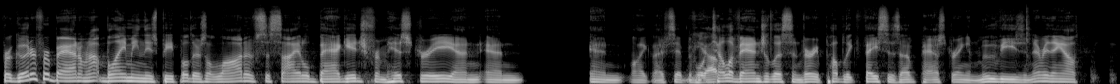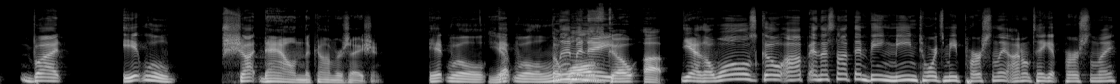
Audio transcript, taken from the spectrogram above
for good or for bad, I'm not blaming these people. There's a lot of societal baggage from history and and and like I've said before, Yep. televangelists and very public faces of pastoring and movies and everything else. But it will shut down the conversation. It will Yep. it will The eliminate walls go up. yeah, the walls go up, and that's not them being mean towards me personally. I don't take it personally.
